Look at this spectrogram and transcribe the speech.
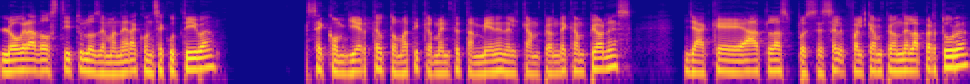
Logra dos títulos de manera consecutiva. Se convierte automáticamente también en el campeón de campeones, ya que Atlas pues fue el campeón de la apertura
